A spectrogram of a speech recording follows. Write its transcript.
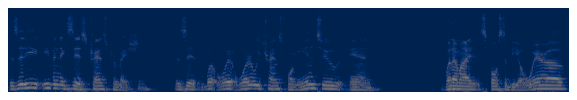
Does it e- even exist? Transformation? Does it? What? What? What are we transforming into? And what am I supposed to be aware of?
